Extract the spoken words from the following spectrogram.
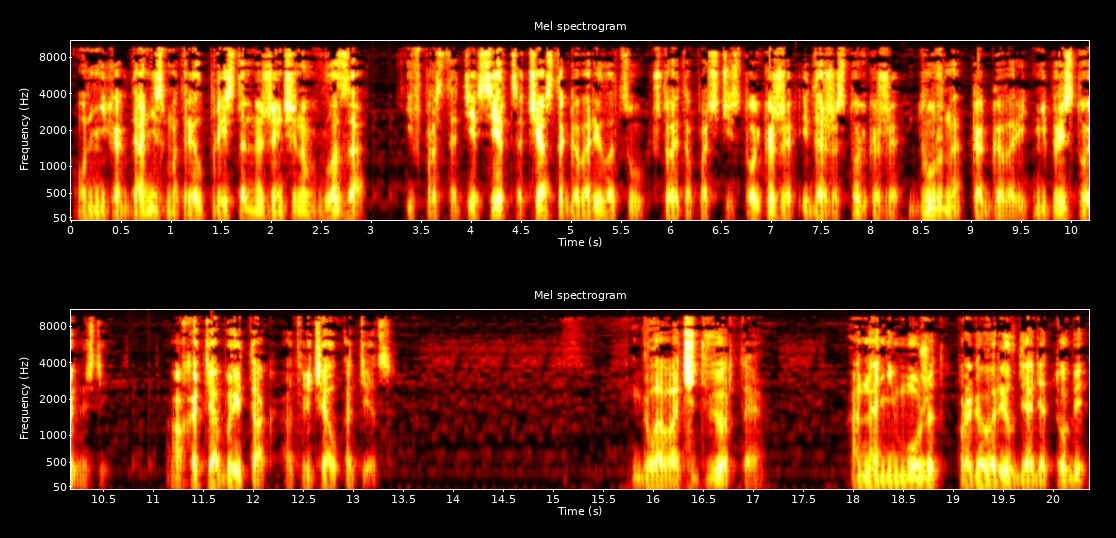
он никогда не смотрел пристально женщинам в глаза, и в простоте сердца часто говорил отцу, что это почти столько же и даже столько же дурно, как говорить непристойности. «А хотя бы и так», — отвечал отец. Глава четвертая. «Она не может», — проговорил дядя Тоби,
